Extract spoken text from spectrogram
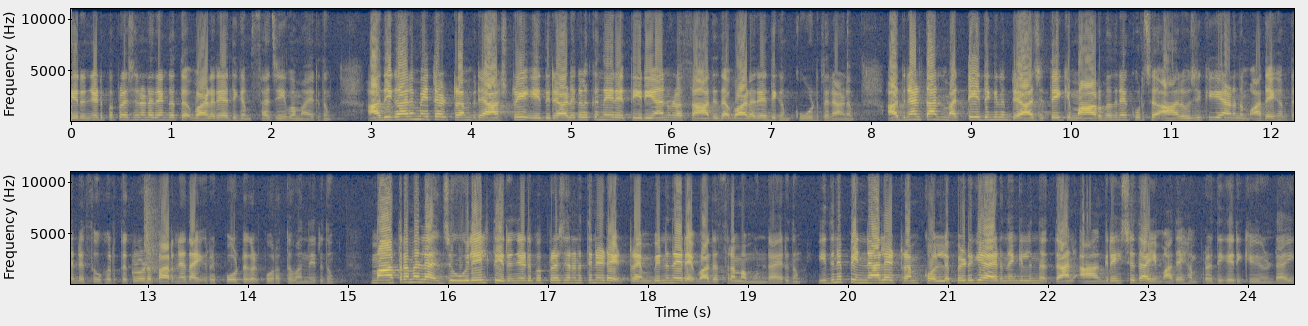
തിരഞ്ഞെടുപ്പ് പ്രചരണ രംഗത്ത് വളരെയധികം സജീവമായിരുന്നു. അധികാരമേറ്റ ട്രംപ് രാഷ്ട്രീയ എതിരാളികൾക്ക് നേരെ തിരിയാനുള്ള സാധ്യത വളരെയധികം കൂടുതലാണ്. അതിനാൽ താൻ മറ്റേതെങ്കിലും രാജ്യത്തേക്ക് മാറുന്നതിനെക്കുറിച്ച് ആലോചിക്കുകയാണെന്നും അദ്ദേഹം തന്റെ സുഹൃത്തുക്കളോട് പറഞ്ഞതായി റിപ്പോർട്ടുകൾ പുറത്തു വന്നിരുന്നു. മാത്രമല്ല ജൂലൈയിൽ തിരഞ്ഞെടുപ്പ് പ്രചരണത്തിനിടെ ട്രംപിന് നേരെ വധശ്രമം ഉണ്ടായിരുന്നു. ഇതിന് പിന്നാലെ ട്രംപ് കൊല്ലപ്പെടുകയായിരുന്നെങ്കിലെന്ന് താൻ ആഗ്രഹിച്ചതായും അദ്ദേഹം പ്രതികരിക്കുകയുണ്ടായി.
